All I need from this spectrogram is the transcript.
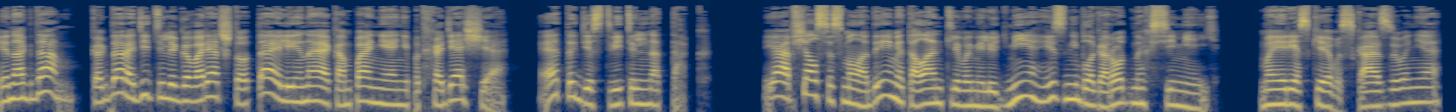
«Иногда, когда родители говорят, что та или иная компания неподходящая, это действительно так. Я общался с молодыми, талантливыми людьми из неблагородных семей. Мои резкие высказывания,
